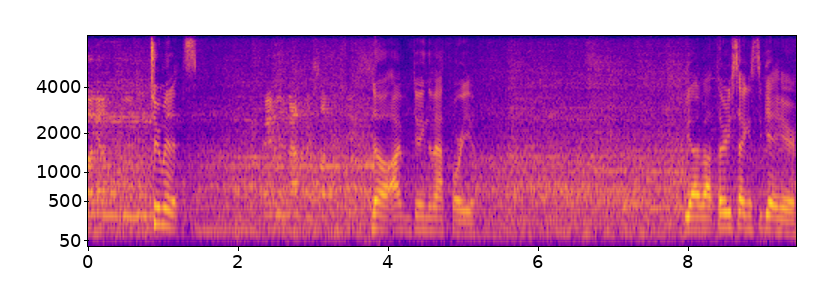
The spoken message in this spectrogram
I gotta move. Two minutes. I do the math myself? No, I'm doing the math for you. You got about 30 seconds to get here.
